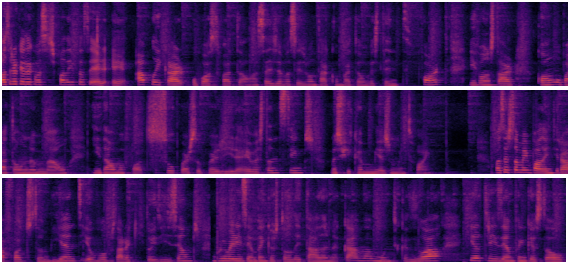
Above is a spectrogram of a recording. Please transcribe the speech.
Outra coisa que vocês podem fazer é aplicar o vosso batom, ou seja, vocês vão estar com um batom bastante forte e vão estar com o batom na mão e dá uma foto super, super gira. É bastante simples, mas fica mesmo muito bem. Vocês também podem tirar fotos do ambiente, eu vou-vos dar aqui dois exemplos. O primeiro exemplo em que eu estou deitada na cama, muito casual, e outro exemplo em que eu estou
